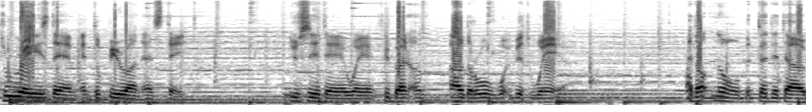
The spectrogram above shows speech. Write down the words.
to raise them into Piran and state you see if you burn on other bit where I don't know but the detail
